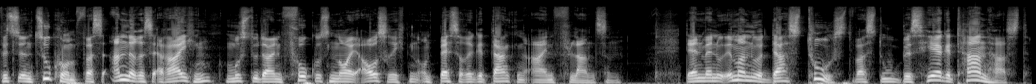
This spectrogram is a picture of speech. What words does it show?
willst du in Zukunft was anderes erreichen, musst du deinen Fokus neu ausrichten und bessere Gedanken einpflanzen. Denn wenn du immer nur das tust, was du bisher getan hast,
